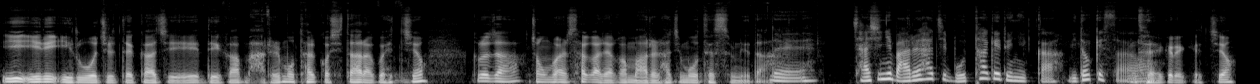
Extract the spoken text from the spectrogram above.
이 일이 이루어질 때까지 네가 말을 못할 것이다라고 했지요. 그러자 정말 사가랴가 말을 하지 못했습니다. 네. 자신이 말을 하지 못하게 되니까 믿었겠어요. 네, 그랬겠죠.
